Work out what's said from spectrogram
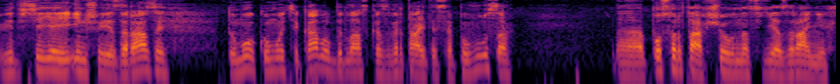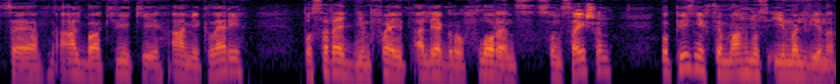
від всієї іншої зарази. Тому, кому цікаво, будь ласка, звертайтеся по вуса. Е, По сортах, що у нас є з ранніх, це Альба, Квікі, Амі, Клері. По середнім Fate, Allegro, Florence, Sensation. По пізніх це Магнус і Мальвіна.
